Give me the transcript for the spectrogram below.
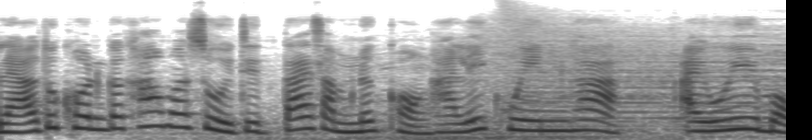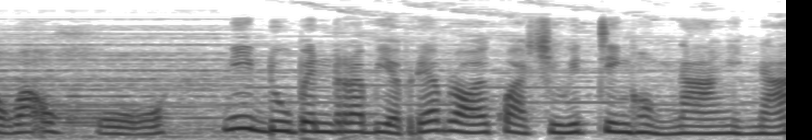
แล้วทุกคนก็เข้ามาสู่จิตใต้สำนึกของฮาร์ลี่ควินค่ะ ไอวี่บอกว่าโอ้โห นี่ดูเป็นระเบียบเรียบร้อยกว่าชีวิตจริงของนางอีกนะ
